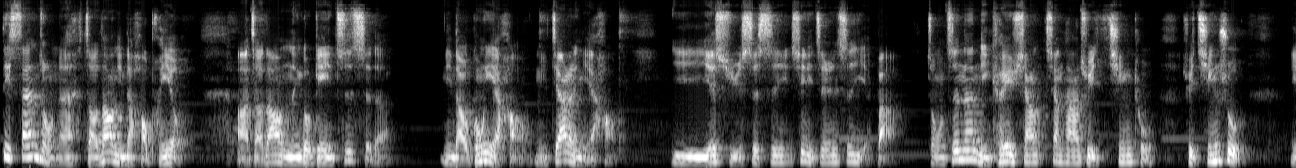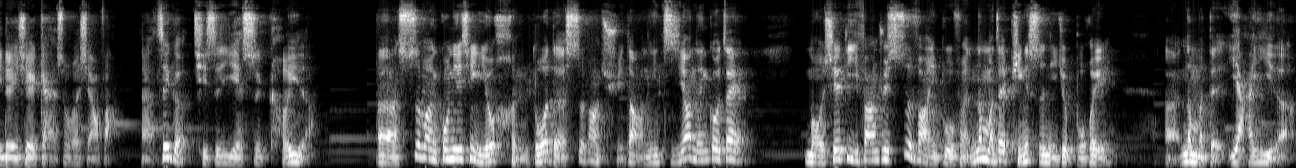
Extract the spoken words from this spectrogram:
第三种呢，找到你的好朋友啊，找到能够给你支持的，你老公也好，你家人也好，也也许是心心理咨询师也罢，总之呢，你可以向向他去倾吐、去倾诉你的一些感受和想法啊，这个其实也是可以的。呃，释放攻击性有很多的释放渠道，你只要能够在某些地方去释放一部分，那么在平时你就不会啊那么的压抑了。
